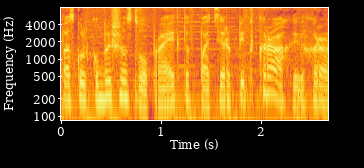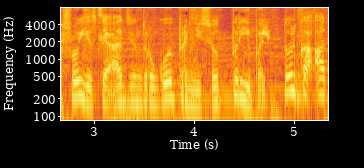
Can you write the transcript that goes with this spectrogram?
поскольку большинство проектов потерпит крах, и хорошо, если один другой принесет прибыль. Только от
